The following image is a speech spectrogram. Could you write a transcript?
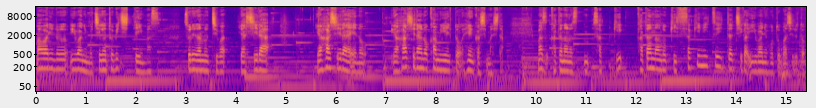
周りの岩にも血が飛び散っています。それらの血はやしら矢柱への矢柱の紙へと変化しました。まず刀の先刀の切っ先についた血が岩にほとばしると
